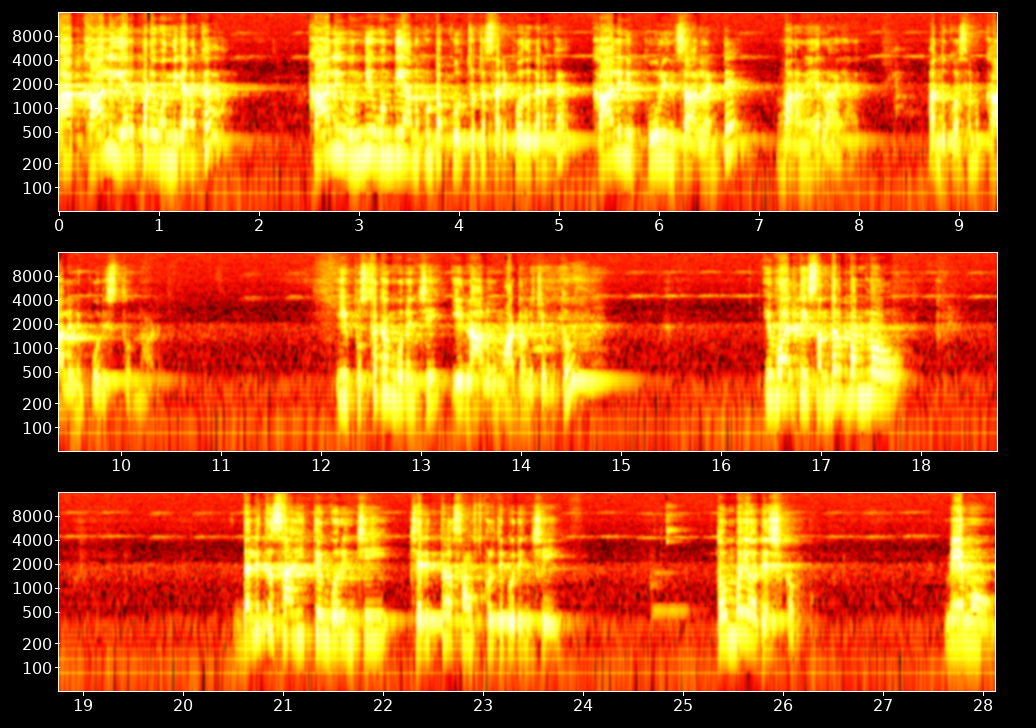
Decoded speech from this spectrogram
ఆ ఖాళీ ఏర్పడి ఉంది గనక ఖాళీ ఉంది ఉంది అనుకుంటా కూర్చుంట సరిపోదు గనక ఖాళీని పూరించాలంటే మనమే రాయాలి. అందుకోసమే ఖాళీని పూరిస్తున్నాడు. ఈ పుస్తకం గురించి ఈ నాలుగు మాటలు చెబుతూ ఇవాళ సందర్భంలో దళిత సాహిత్యం గురించి చరిత్ర సంస్కృతి గురించి తొంభయో దశకం. మేము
